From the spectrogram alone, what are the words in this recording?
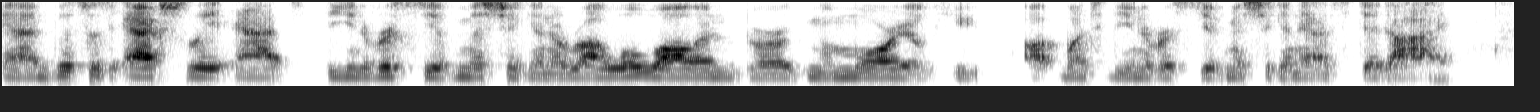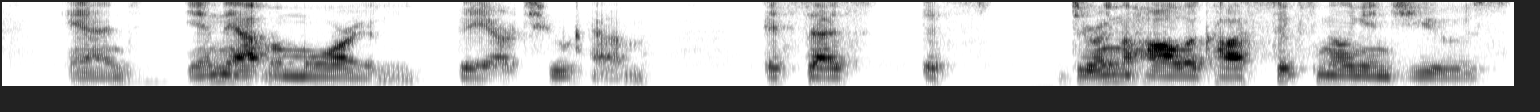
and this was actually at the University of Michigan, a Raoul Wallenberg memorial. He uh, went to the University of Michigan, as did I. And in that memorial there to him, it says it's during the Holocaust, six million Jews,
